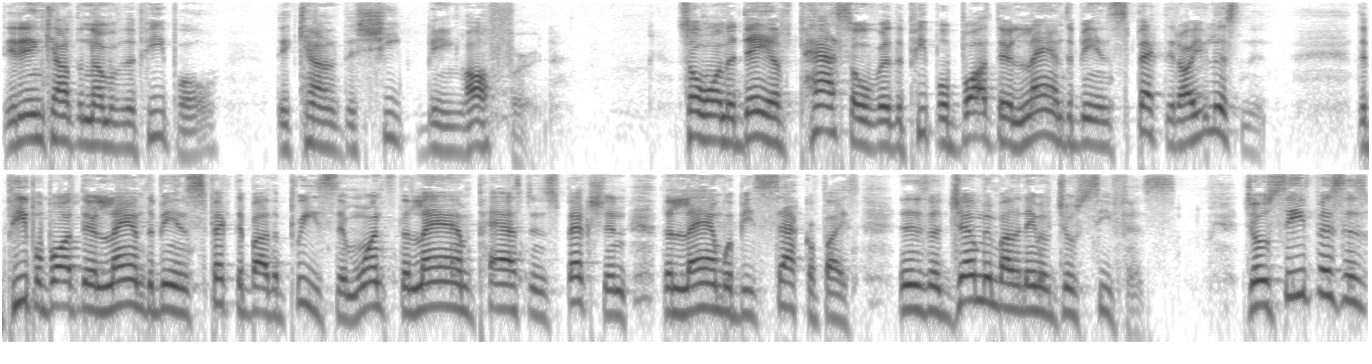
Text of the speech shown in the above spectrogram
They didn't count the number of the people, they counted the sheep being offered. So on the day of Passover, the people bought their lamb to be inspected. Are you listening? The people brought their lamb to be inspected by the priests, and once the lamb passed inspection, the lamb would be sacrificed. There's a gentleman by the name of Josephus. Josephus is,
